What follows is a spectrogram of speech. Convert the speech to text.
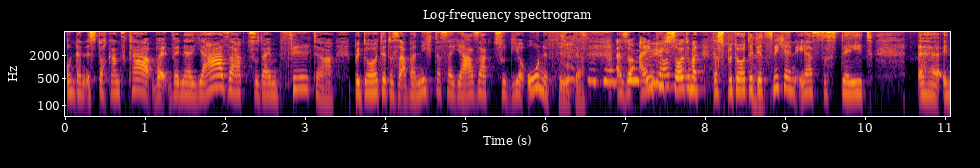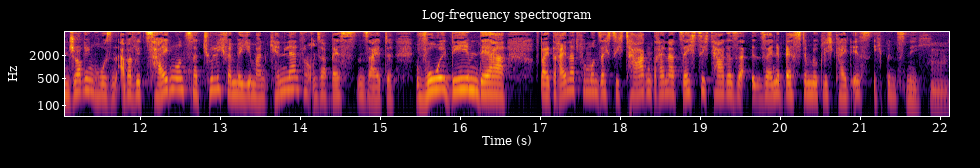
Und dann ist doch ganz klar, wenn er Ja sagt zu deinem Filter, bedeutet das aber nicht, dass er Ja sagt zu dir ohne Filter. Also eigentlich sollte man, das bedeutet jetzt nicht ein erstes Date, äh, in Jogginghosen. Aber wir zeigen uns natürlich, wenn wir jemanden kennenlernen, von unserer besten Seite. Wohl dem, der bei 365 Tagen, 360 Tage se seine beste Möglichkeit ist. Ich bin's nicht. Hm.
